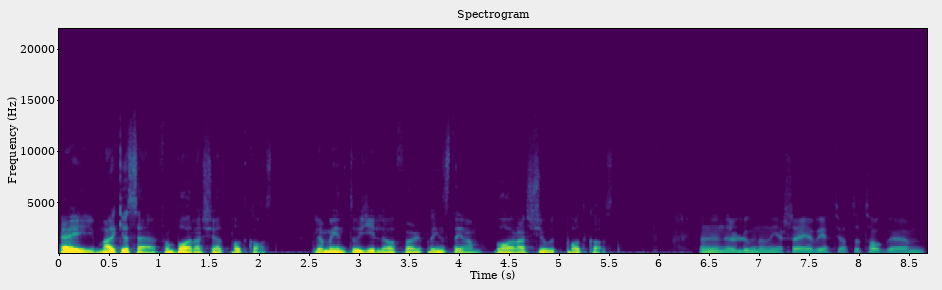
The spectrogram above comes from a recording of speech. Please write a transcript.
Hej! Marcus här från Bara Kött Podcast. Glöm inte att gilla och följ på Instagram, Bara Shoot Podcast. Men nu när det lugnar ner sig, jag vet ju att du har tagit,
